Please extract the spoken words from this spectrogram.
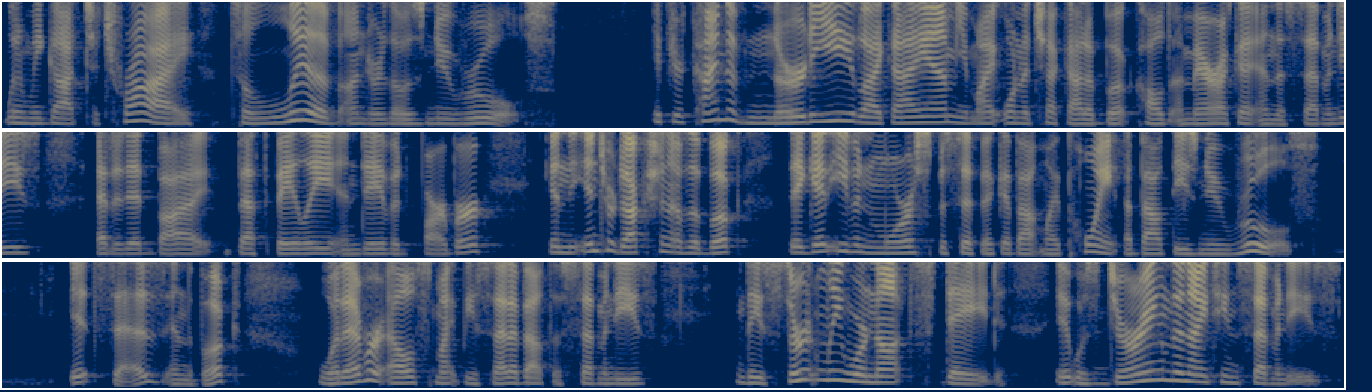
when we got to try to live under those new rules. If you're kind of nerdy like I am, you might want to check out a book called America in the 70s, edited by Beth Bailey and David Farber. In the introduction of the book, they get even more specific about my point about these new rules. It says in the book, whatever else might be said about the 70s, they certainly were not stayed. It was during the 1970s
